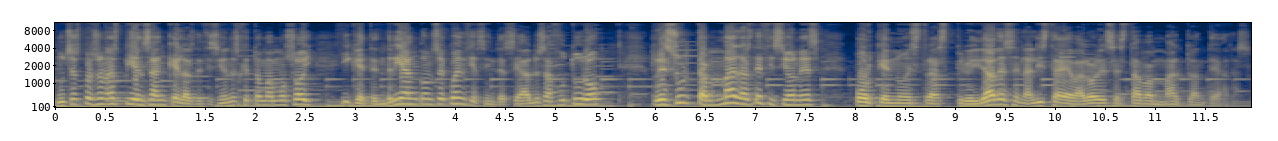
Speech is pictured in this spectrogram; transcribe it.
Muchas personas piensan que las decisiones que tomamos hoy y que tendrían consecuencias indeseables a futuro resultan malas decisiones porque nuestras prioridades en la lista de valores estaban mal planteadas.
